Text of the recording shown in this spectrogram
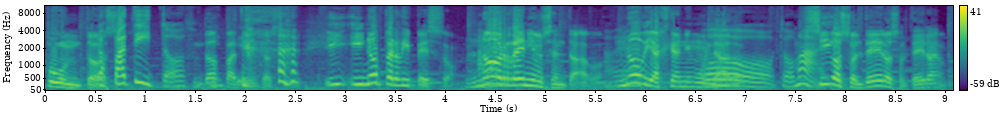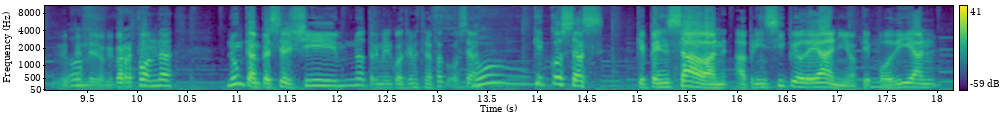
puntos. Los patitos. Dos patitos. sí. y, y no perdí peso, no A ahorré ni un centavo, no viajé a ningún lado. Oh, tomá. Sigo soltero, soltera, depende Uf. de lo que corresponda. Nunca empecé el gym, no terminé el cuatrimestre de la facu. O sea, Uh, ¿qué cosas que pensaban a principio de año que Mm. podían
